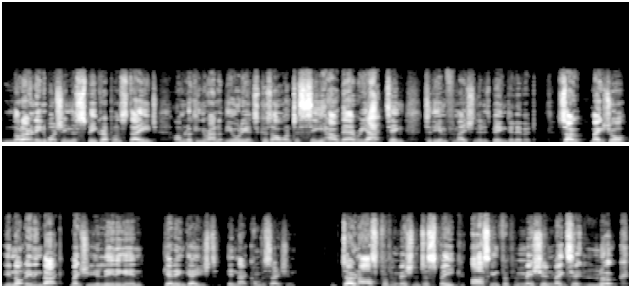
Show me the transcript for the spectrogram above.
not only watching the speaker up on stage, I'm looking around at the audience because I want to see how they're reacting to the information that is being delivered. So make sure you're not leaning back, make sure you're leaning in, get engaged in that conversation. Don't ask for permission to speak. Asking for permission makes it look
